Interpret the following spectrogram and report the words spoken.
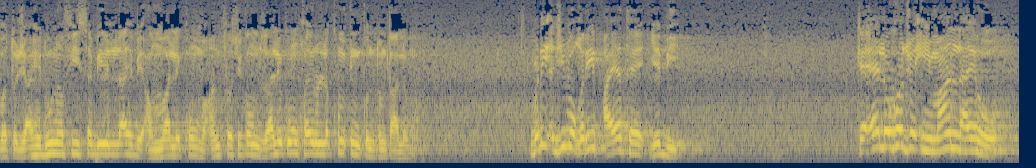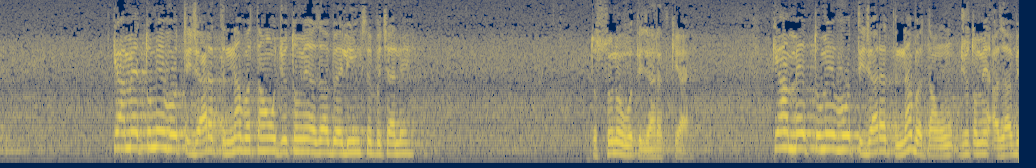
وتجاہدون فی سبیل اللہ باموالکم وانفسکم ذالکم خیر لکم ان کنتم تعلمون۔ بڑی عجیب و غریب آیت ہے یہ بھی کہ اے لوگوں جو ایمان لائے ہو کیا میں تمہیں وہ تجارت نہ بتاؤں جو تمہیں عذاب علیم سے بچا لے؟ تو سنو وہ تجارت کیا ہے۔ کیا میں تمہیں وہ تجارت نہ بتاؤں جو تمہیں عذاب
